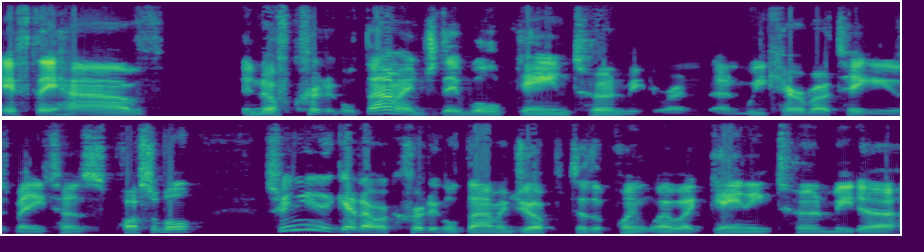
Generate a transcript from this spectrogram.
if they have enough critical damage, they will gain turn meter, and, and we care about taking as many turns as possible. So we need to get our critical damage up to the point where we're gaining turn meter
